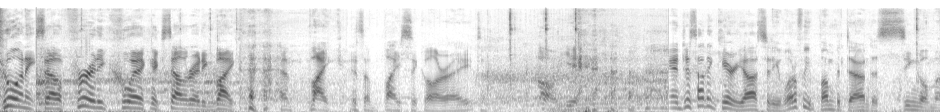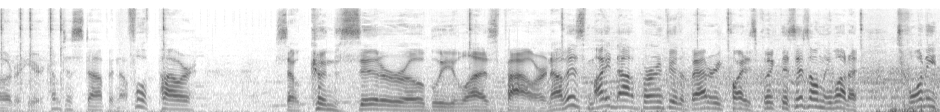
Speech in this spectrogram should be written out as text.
20. So pretty quick accelerating bike. bike, it's a bicycle, right? Oh yeah. and just out of curiosity, what if we bump it down to single motor here? Come to stop and now full power, so considerably less power. Now this might not burn through the battery quite as quick. This is only what a 22,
